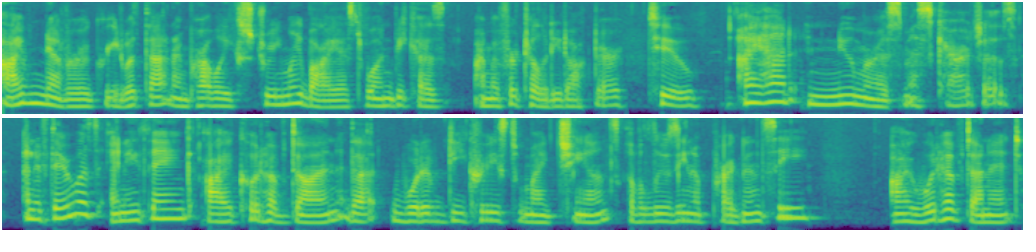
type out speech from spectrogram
I've never agreed with that, and I'm probably extremely biased. One, because I'm a fertility doctor. Two, I had numerous miscarriages. And if there was anything I could have done that would have decreased my chance of losing a pregnancy, I would have done it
